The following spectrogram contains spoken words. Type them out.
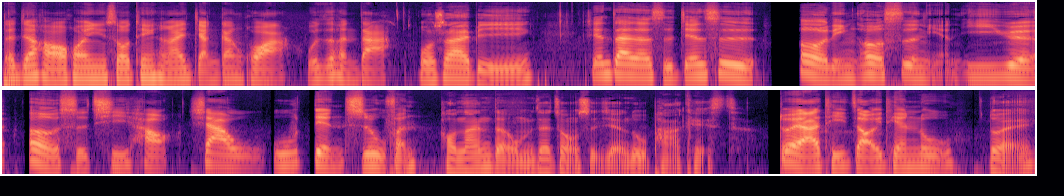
大家好，欢迎收听《很爱讲干花》，我是很大。我是艾比，现在的时间是二零二四年一月二十七号下午五点十五分。好难得我们在这种时间录 podcast。对啊，提早一天录。对，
